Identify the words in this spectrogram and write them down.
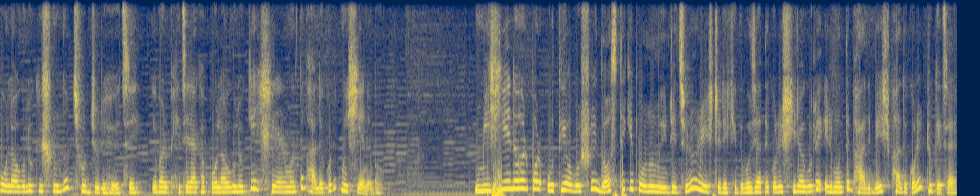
পোলাওগুলো কি সুন্দর ঝুরঝুরি হয়েছে। এবার ভেজে রাখা পোলাওগুলোকে শিরার মধ্যে ভালো করে মিশিয়ে নেব। মিশিয়ে নেওয়ার পর অতি অবশ্যই দশ থেকে পনেরো মিনিটের জন্য রেস্টে রেখে দেবো, যাতে করে শিরাগুলো এর মধ্যে ভালো বেশ ভালো করে ঢুকে যায়।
